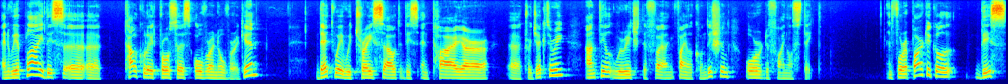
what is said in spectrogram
And we apply this uh, uh, calculate process over and over again. That way we trace out this entire uh, trajectory until we reach the fi final condition or the final state. And for a particle, this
